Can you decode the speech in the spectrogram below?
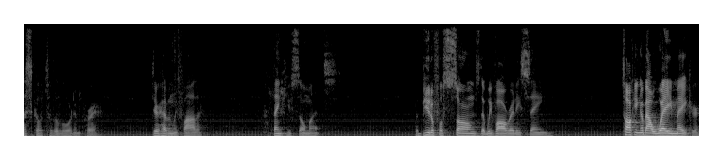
Let's go to the Lord in prayer. Dear Heavenly Father, thank you so much. The beautiful songs that we've already seen, talking about waymaker,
